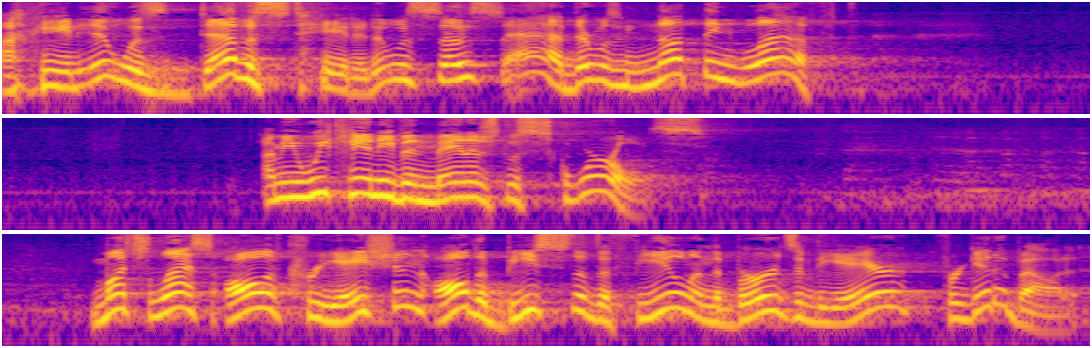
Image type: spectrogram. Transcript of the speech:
I mean, it was devastated. It was so sad. There was nothing left. I mean, we can't even manage the squirrels, much less all of creation, all the beasts of the field and the birds of the air. Forget about it.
